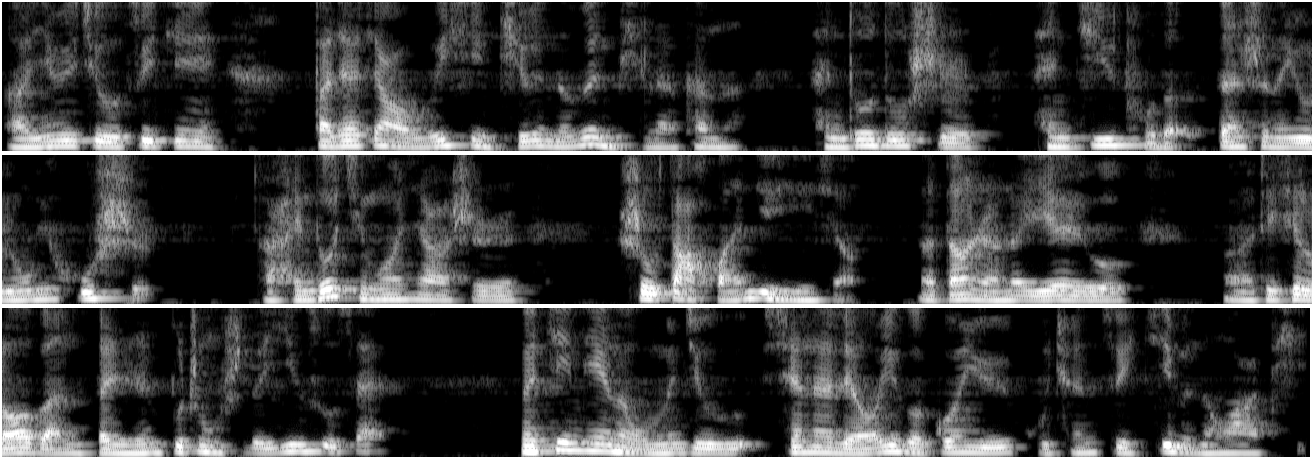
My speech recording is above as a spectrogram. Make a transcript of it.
啊。因为就最近大家加我微信提问的问题来看呢，很多都是很基础的，但是呢又容易忽视啊。很多情况下是受大环境影响，那当然了，也有啊这些老板本人不重视的因素在。那今天呢，我们就先来聊一个关于股权最基本的话题，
